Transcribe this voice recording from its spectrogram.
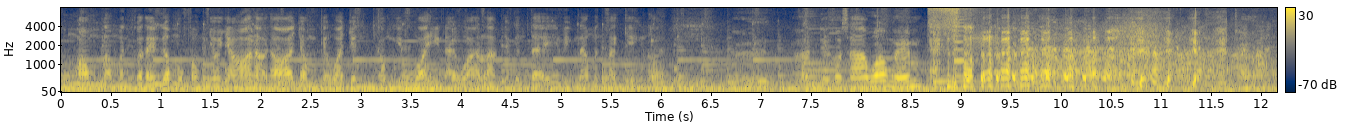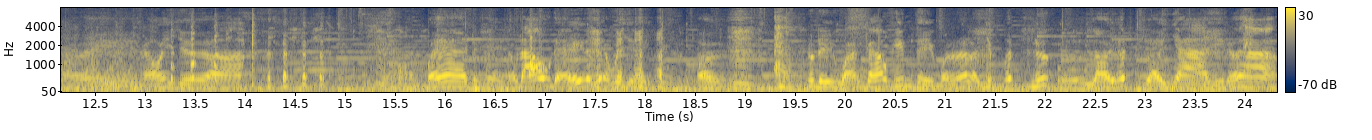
cũng mong là mình có thể góp một phần nho nhỏ nào đó trong cái quá trình công nghiệp hóa hiện đại hóa làm cho kinh tế Việt Nam mình phát triển thôi. Ừ hình như có xa quá không em? Trời ơi nói chứ à thằng bé này nó đáo để lắm nha quý vị. Ừ. Nó đi quảng cáo kiếm tiền mà nó nói là giúp ích nước lợi ích lợi nhà gì nữa ha.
